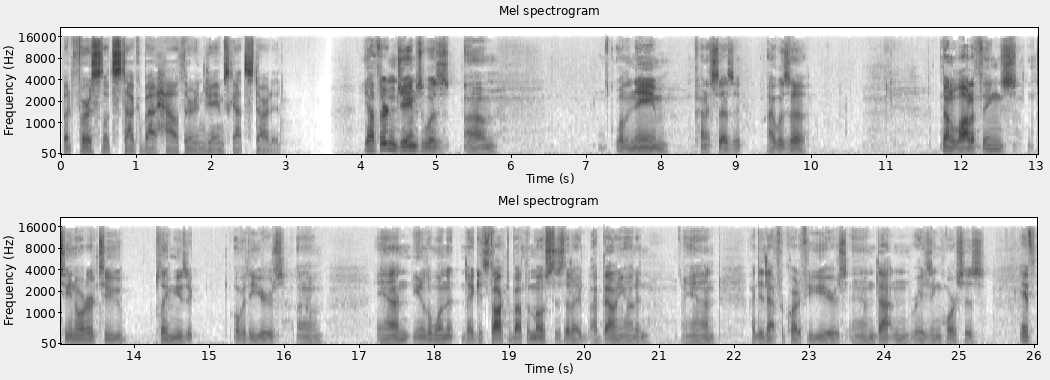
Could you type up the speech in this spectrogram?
but first let's talk about how Third and James got started. Yeah, Third and James was, um, well, the name kind of says it. I was uh, done a lot of things to in order to play music over the years, um, and you know the one that, that gets talked about the most is that I, I bounty hunted, and I did that for quite a few years, and that and raising horses. If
